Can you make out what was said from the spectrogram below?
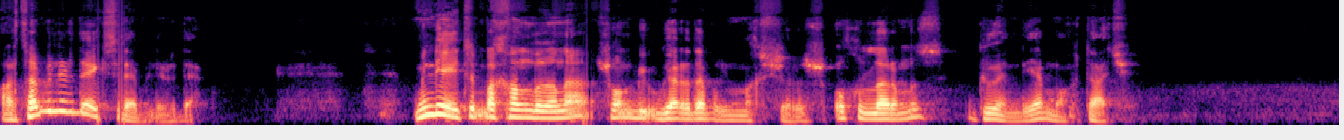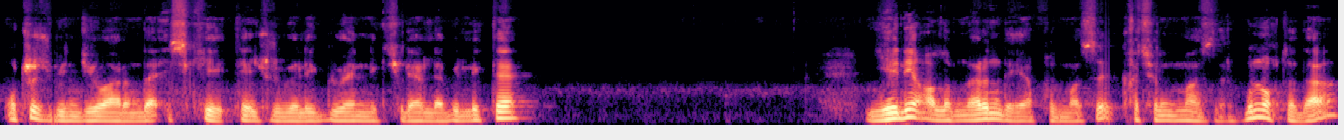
Artabilir de eksilebilir de. Milli Eğitim Bakanlığı'na son bir uyarıda bulunmak istiyoruz. Okullarımız güvenliğe muhtaç. 30 bin civarında eski tecrübeli güvenlikçilerle birlikte yeni alımların da yapılması kaçınılmazdır. Bu noktada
